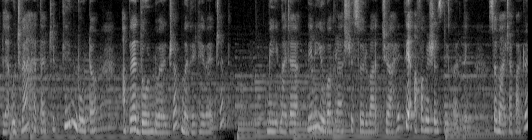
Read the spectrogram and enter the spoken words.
आपल्या उजव्या हाताची तीन बोटं आपल्या दोन डोळ्यांच्या मध्ये ठेवायच्यात मी माझ्या नेहमी योगा क्लासची सुरुवात जी आहे ते अफर्मेशन्सने करते. सो माझ्या पाठून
